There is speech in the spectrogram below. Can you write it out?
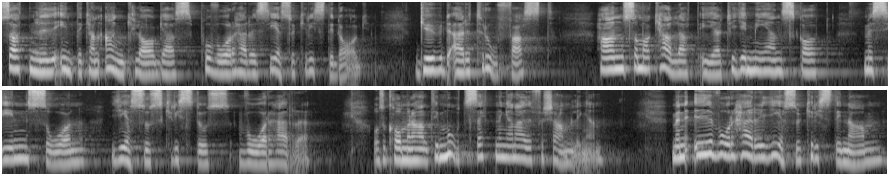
så att ni inte kan anklagas på vår Herres Jesu Kristi dag. Gud är trofast, han som har kallat er till gemenskap med sin son Jesus Kristus, vår Herre. Och så kommer han till motsättningarna i församlingen. Men i vår Herre Jesu Kristi namn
